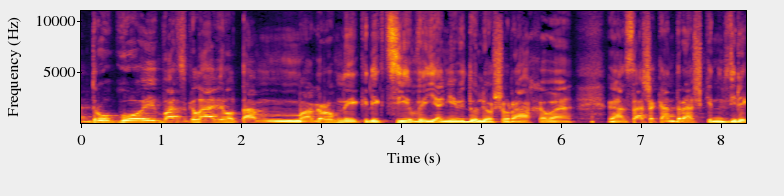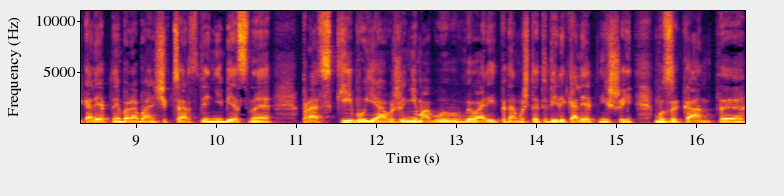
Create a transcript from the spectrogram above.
другой возглавил там огромные коллективы, я имею в виду Лешу Рахова, а Саша Кондрашкин, великолепный барабанщик Царствия Небесное. Про Скибу я уже не могу говорить, потому что это великолепнейший музыкант. э,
